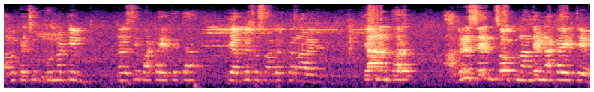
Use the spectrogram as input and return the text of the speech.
तालुक्याची पूर्ण टीम नरसी पाटा येथे त्या यात्रेचं स्वागत करणार आहेत. त्यानंतर अग्रसेन चौक नांदेड नाका येथे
